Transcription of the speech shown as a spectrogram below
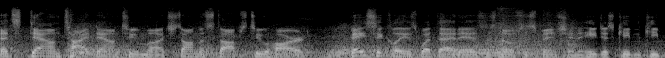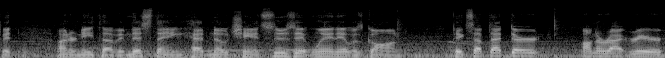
It's down, tied down too much. It's on the stops too hard. Basically, is what that is. Is no suspension, and he just couldn't keep it underneath of him. This thing had no chance. As soon as it went, it was gone. Picks up that dirt on the right rear.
